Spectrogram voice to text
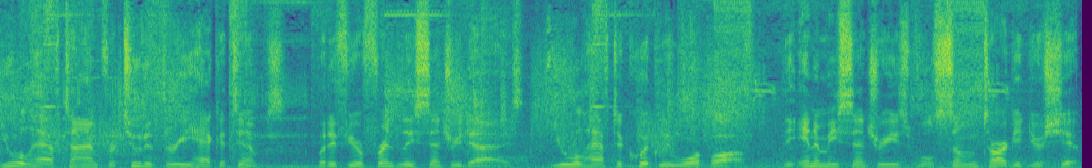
You will have time for two to three hack attempts, but if your friendly sentry dies, you will have to quickly warp off. The enemy sentries will soon target your ship.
